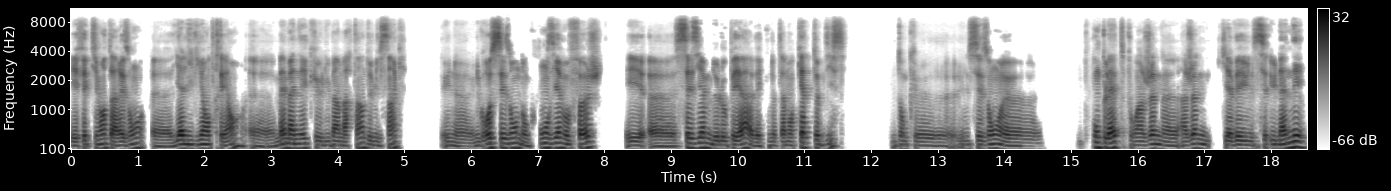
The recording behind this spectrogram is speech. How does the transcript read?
Et effectivement, tu as raison, euh, il y a Lilian Tréant, euh, même année que Lubin Martin, 2005, une, une grosse saison, donc 11e au FOGE et 16e euh, de l'OPA avec notamment 4 top 10. Donc une saison complète pour un jeune, un jeune qui avait une, année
